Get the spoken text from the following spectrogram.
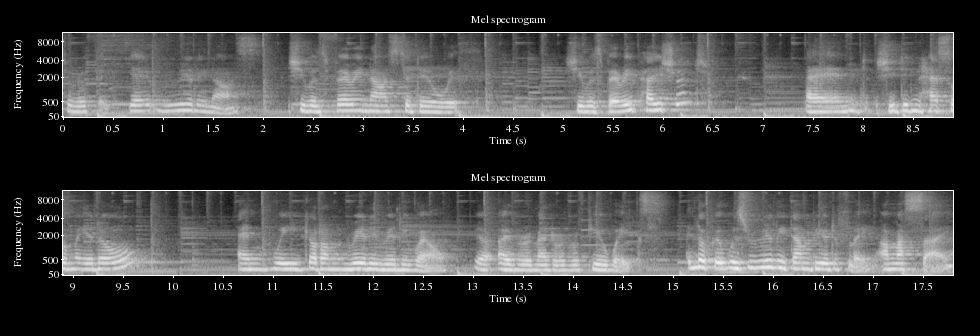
terrific. Yeah, really nice. She was very nice to deal with. She was very patient and she didn't hassle me at all. And we got on really, really well you know, over a matter of a few weeks. Look, it was really done beautifully, I must say.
